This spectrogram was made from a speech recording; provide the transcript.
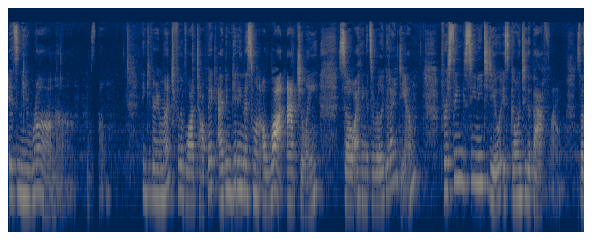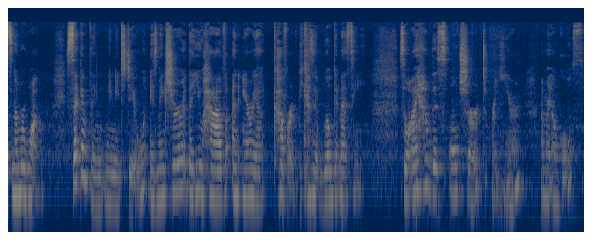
It's me, Rana. So, thank you very much for the vlog topic. I've been getting this one a lot, actually, so I think it's a really good idea. First thing you need to do is go into the bathroom. So that's number one. Second thing you need to do is make sure that you have an area covered because it will get messy. So I have this old shirt right here on my uncle's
